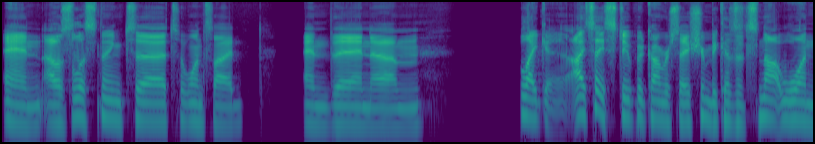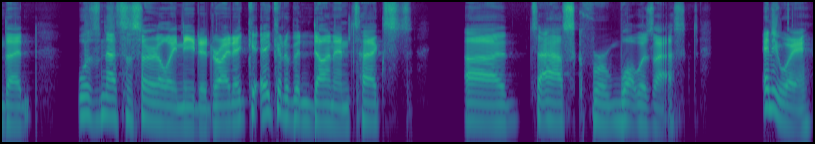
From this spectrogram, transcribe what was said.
And I was listening to to one side and then um like uh, I say stupid conversation because it's not one that was necessarily needed, right? It it could have been done in text uh to ask for what was asked. Anyway,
